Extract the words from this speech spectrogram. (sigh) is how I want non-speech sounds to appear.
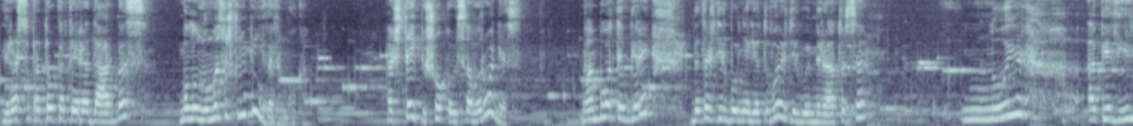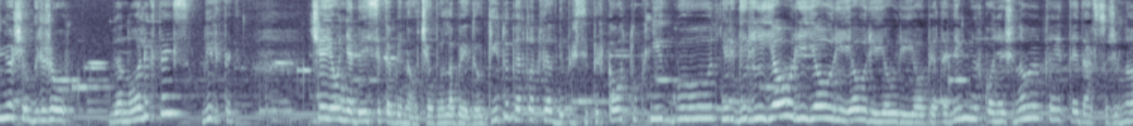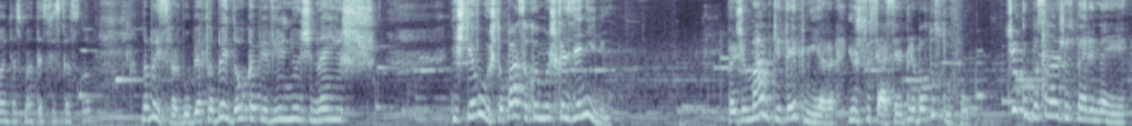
Ir aš supratau, kad tai yra darbas, malonumas už kurį pinigą ir moka. Aš taip iššokau į savo rogės. Man buvo taip gerai, bet aš dirbau ne Lietuvoje, aš dirbau Emiratuose. Nu ir apie Vilnių aš jau grįžau 11, 12. Čia jau nebeįsikabinau, čia buvo labai daug gydų, bet tot vėlgi prisipirkau tų knygų irgi rijau, rijau, rijau, rijau, rijau apie tą Vilnių ir ko nežinau, tai, tai dar sužinojau, nes man tas viskas nu, labai svarbu, bet labai daug apie Vilnių žinai iš, iš tėvų, iš to pasakojimų, iš kasdieninių. Pavyzdžiui, man kitaip nėra ir su seserė prie baltų stulpų. Čia kur basanavičius perina į,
